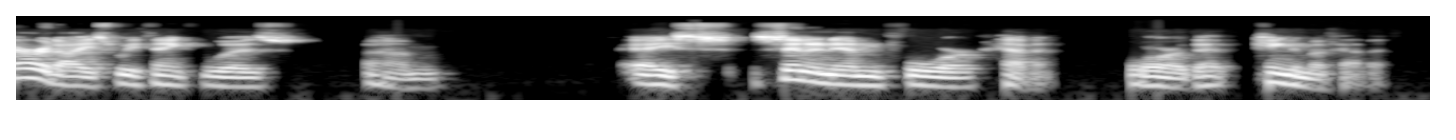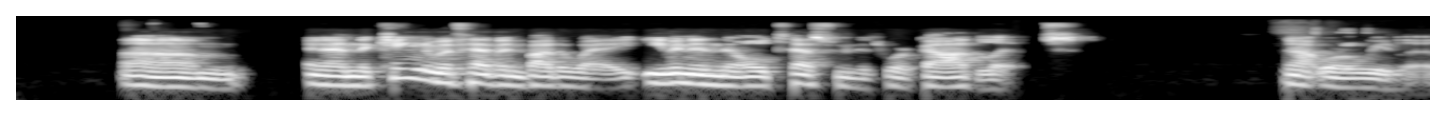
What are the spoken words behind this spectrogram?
Paradise, we think, was um, a synonym for heaven or the kingdom of heaven. Um, and the kingdom of heaven, by the way, even in the Old Testament, is where God lives, not where we live.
